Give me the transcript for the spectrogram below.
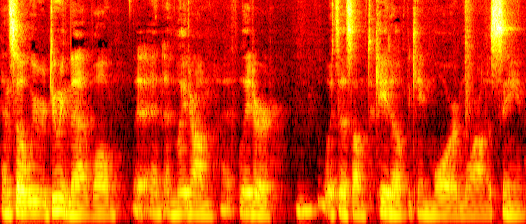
And so we were doing that while, and, and later on, later with this, um, Takeda became more and more on the scene.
